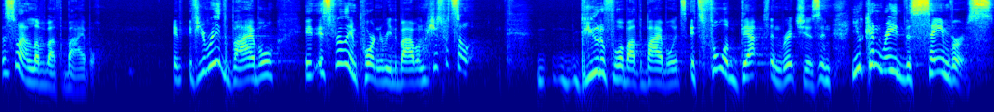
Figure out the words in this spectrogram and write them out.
this is what I love about the Bible. If, if you read the Bible, it, it's really important to read the Bible. And here's what's so beautiful about the Bible it's, it's full of depth and riches. And you can read the same verse,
